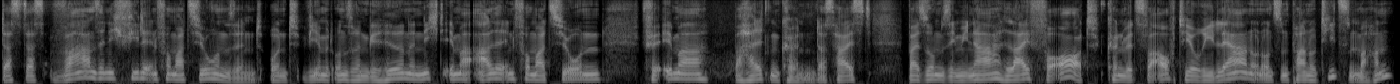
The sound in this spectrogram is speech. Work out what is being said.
dass das wahnsinnig viele Informationen sind und wir mit unseren Gehirnen nicht immer alle Informationen für immer behalten können. Das heißt, bei so einem Seminar live vor Ort können wir zwar auch Theorie lernen und uns ein paar Notizen machen,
